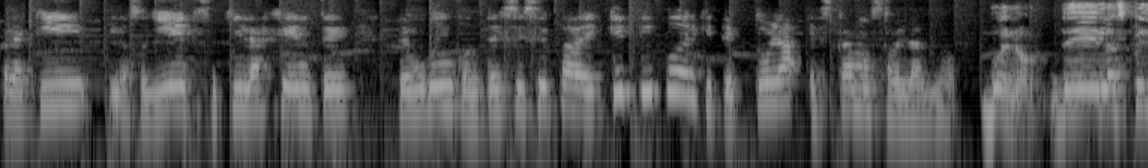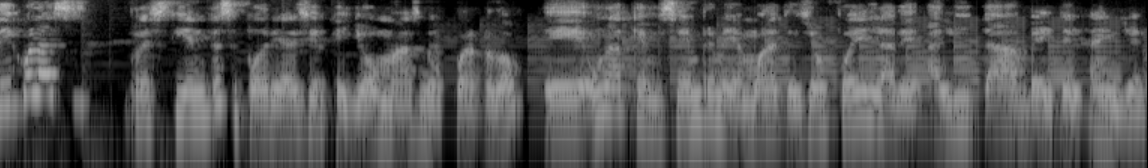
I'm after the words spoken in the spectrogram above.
Para aquí los oyentes, aquí la gente se ponga en contexto y sepa de qué tipo de arquitectura estamos hablando. Bueno, de las películas recientes, se podría decir que yo más me acuerdo, eh, una que siempre me llamó la atención fue la de Alita Battle Angel.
